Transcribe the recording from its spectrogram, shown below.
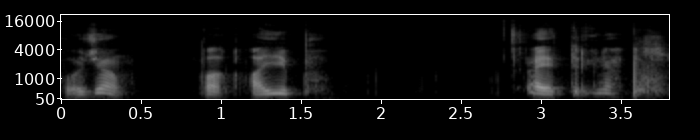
Hocam bak ayıp. Ayıptır günahtır.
